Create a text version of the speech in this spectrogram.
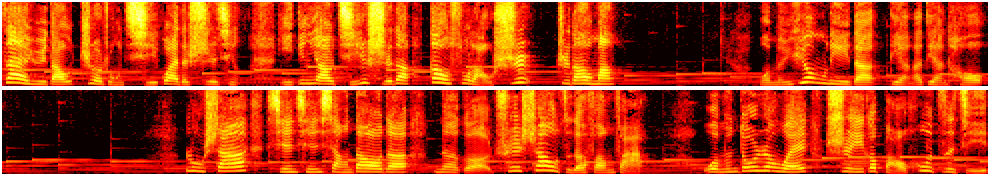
再遇到这种奇怪的事情，一定要及时的告诉老师，知道吗？”我们用力的点了点头。露莎先前想到的那个吹哨子的方法，我们都认为是一个保护自己、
